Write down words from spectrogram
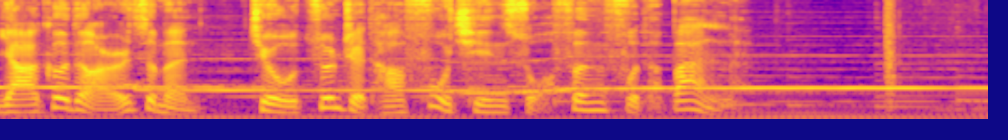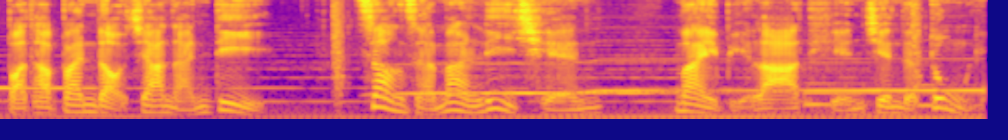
雅各的儿子们就遵着他父亲所吩咐的办了，把他搬到迦南地，葬在曼利前麦比拉田间的洞里。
